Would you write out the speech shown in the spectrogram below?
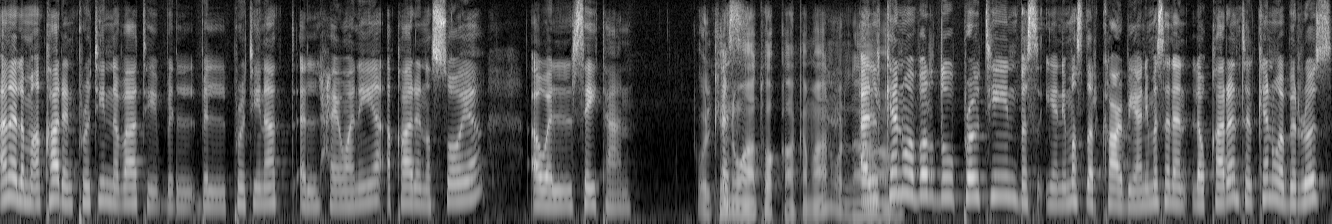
أنا لما أقارن بروتين نباتي بال بالبروتينات الحيوانية أقارن الصويا أو السيتان. والكينوا أتوقع كمان ولا؟ الكنوة برضو بروتين بس يعني مصدر carb يعني مثلا لو قارنت الكنوة بالرز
